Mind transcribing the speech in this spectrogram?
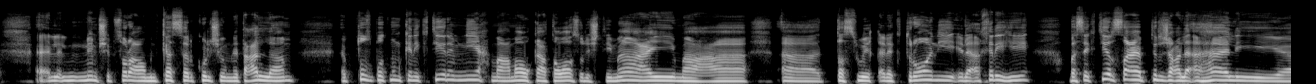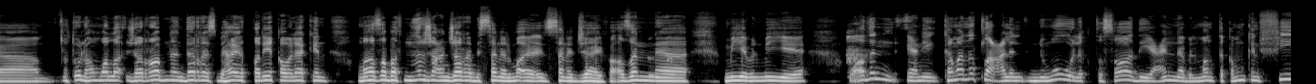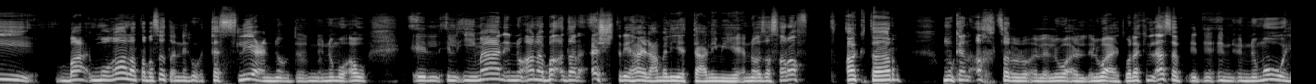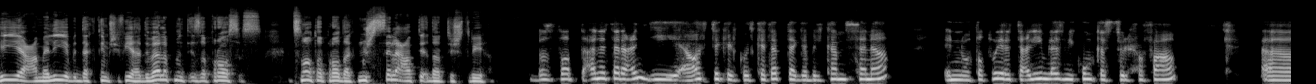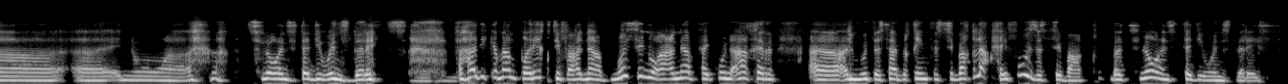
نمشي بسرعة ونكسر كل شيء ونتعلم بتزبط ممكن كتير منيح مع موقع تواصل اجتماعي مع آه، تسويق إلكتروني إلى آخره. بس كتير صعب ترجع لأهالي آه، تقول لهم والله جربنا ندرس بهاي الطريقة ولكن ما زبط نرجع نجرب السنة السنة الجاي. فأظن 100% وأظن يعني كمان نطلع على النمو الاقتصادي عندنا بالمنطقة. ممكن في مغالطة بسيطة إنه هو تسليع النمو أو الإيمان إنه أنا بقدر أشتري هاي العملية التعليمية. إنه إذا صرفت أكثر ممكن أخسر الوقت. ولكن للأسف النمو هي عملية بدك تمشي فيها. Is a process. It's not a product. مش سلعة بتقدر تشتريها. بالضبط. أنا ترى عندي article كنت كتبته قبل كم سنة إنه تطوير التعليم لازم يكون كالسلحفاه آه آه إنه slow and steady wins the race فهذه كمان طريقتي في أعناب. مش إنه أعناب حيكون آخر آه المتسابقين في السباق لا حيفوز السباق بس slow and steady wins the race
